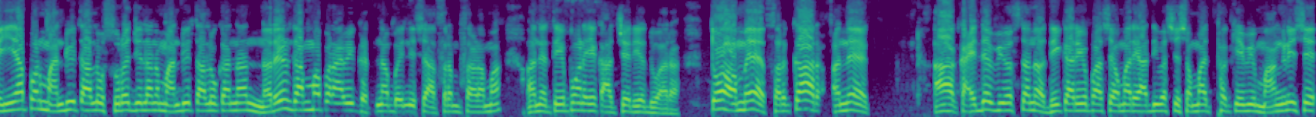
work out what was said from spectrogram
અહીંયા પણ માંડવી તાલુકા સુરત જિલ્લાના માંડવી તાલુકાના નરેણ ગામમાં પણ આવી ઘટના બની છે આશ્રમ શાળામાં અને તે પણ એક આચાર્ય દ્વારા. તો અમે સરકાર અને આ કાયદા વ્યવસ્થાના અધિકારીઓ પાસે અમારી આદિવાસી સમાજ થકી એવી માંગણી છે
